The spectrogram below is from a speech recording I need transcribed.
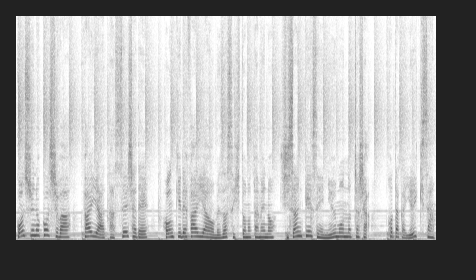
今週の講師はファイヤー達成者で本気でファイヤーを目指す人のための資産形成入門の著者穂高由紀さん。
